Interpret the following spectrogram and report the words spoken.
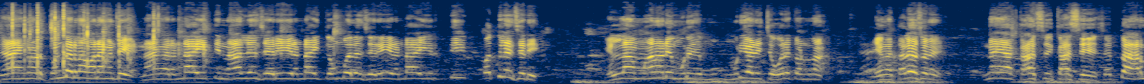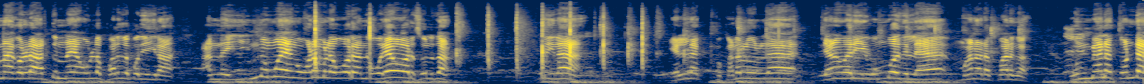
நான் எங்களோட தொண்டர்லாம் வராங்கன்ட்டு நாங்கள் ரெண்டாயிரத்தி நாலுலேயும் சரி ரெண்டாயிரத்தி ஒம்பதுலேயும் சரி ரெண்டாயிரத்தி பத்துலேயும் சரி. எல்லா மாநாடையும் முறி மு- முறியடிச்ச ஒரே தொண்டர் தான். எங்கள் தலைவர் சொன்னேன் என்னையா காசு காசு? செத்த அருணாக்கரோட அடுத்த உள்ள பழுதுல பதிக்கிறான். அந்த இன்னமும் எங்க உடம்புல ஓடுற அந்த ஒரே ஒரு சொல்லுதான். புரியுங்களா எல்லா இப்போ கடலூர்ல ஜனவரி ஒன்பதுல மாநாடை பாருங்க. உண்மையான தொண்டை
